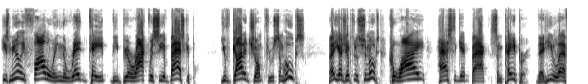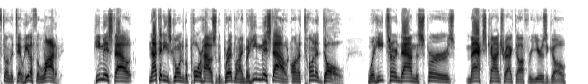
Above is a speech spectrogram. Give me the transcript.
He's merely following the red tape, the bureaucracy of basketball. You've got to jump through some hoops. Right? You got to jump through some hoops. Kawhi has to get back some paper that he left on the table. He left a lot of it. He missed out, not that he's going to the poorhouse or the breadline, but he missed out on a ton of dough when he turned down the Spurs max contract offer years ago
